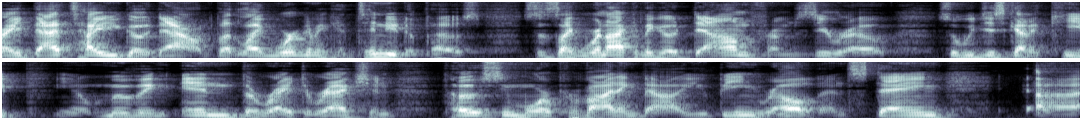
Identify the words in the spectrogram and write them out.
right? That's how you go down. But like we're going to continue to post, so it's like we're not going to go down from zero. So we just got to keep you know moving in the right direction, posting more, providing value, being relevant, staying, uh,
